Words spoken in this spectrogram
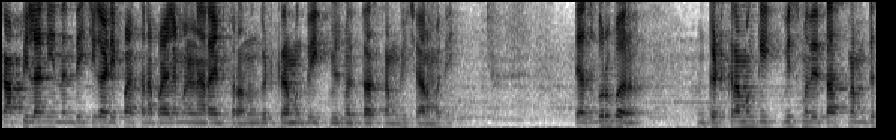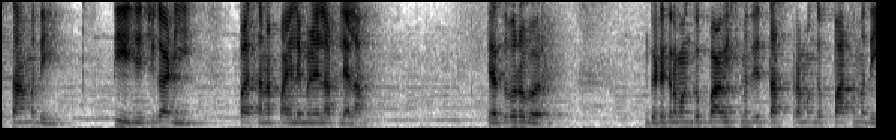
कापिल आणि नंदेची गाडी पाळताना पाहायला मिळणार आहे मित्रांनो. गट क्रमांक एकवीसमध्ये तास क्रमांक चारमध्ये त्याचबरोबर गट क्रमांक एकवीसमध्ये तास क्रमांक सहामध्ये तेजेची गाडी पळताना पाहायला मिळेल आपल्याला. त्याचबरोबर गट क्रमांक बावीसमध्ये तास क्रमांक पाचमध्ये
